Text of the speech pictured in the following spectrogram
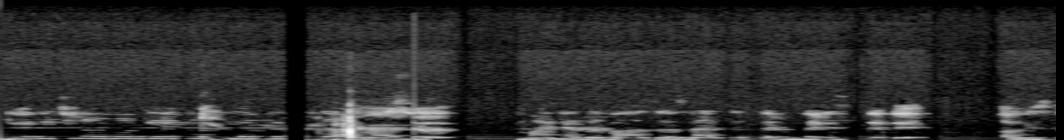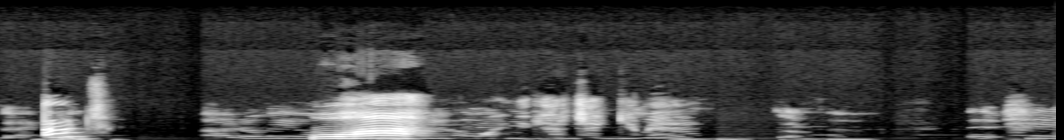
Düğün için almam gereken kıyafetler vardı. Manya'da bazı özel tasarımlar istedi. Romeo, Oha. Gerçek gibi. Ee, Şey, e.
